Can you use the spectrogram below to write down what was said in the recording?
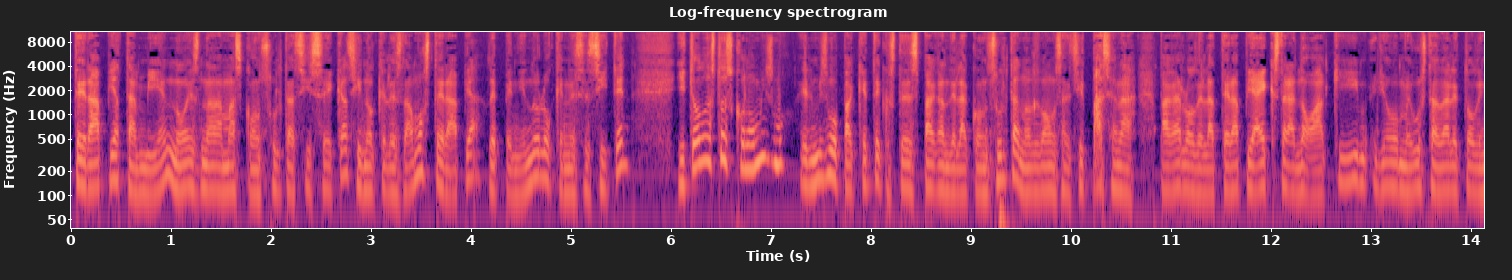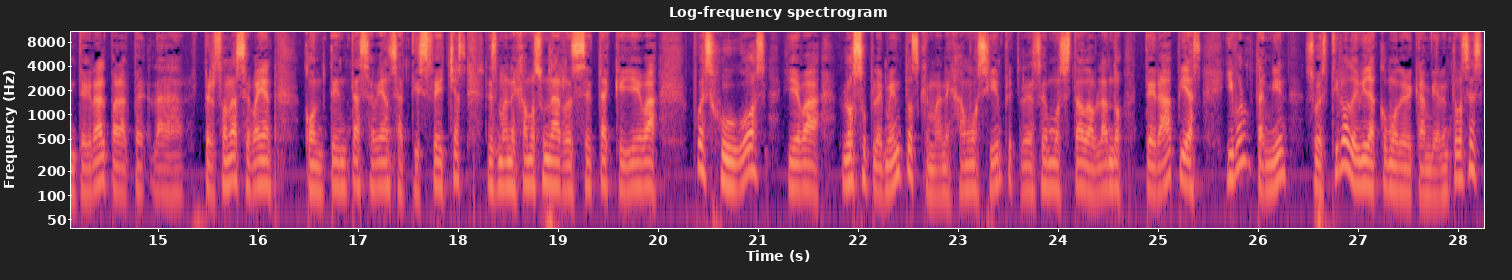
terapia también, no es nada más consultas y secas, sino que les damos terapia dependiendo de lo que necesiten. Y todo esto es con lo mismo, el mismo paquete que ustedes pagan de la consulta, no les vamos a decir pasen a pagar lo de la terapia extra, no, aquí yo me gusta darle todo integral para que las personas se vayan contentas, se vayan satisfechas. Les manejamos una receta que lleva pues jugos, lleva los suplementos que manejamos siempre, que les hemos estado hablando, terapias bueno, también su estilo de vida, cómo debe cambiar. Entonces,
